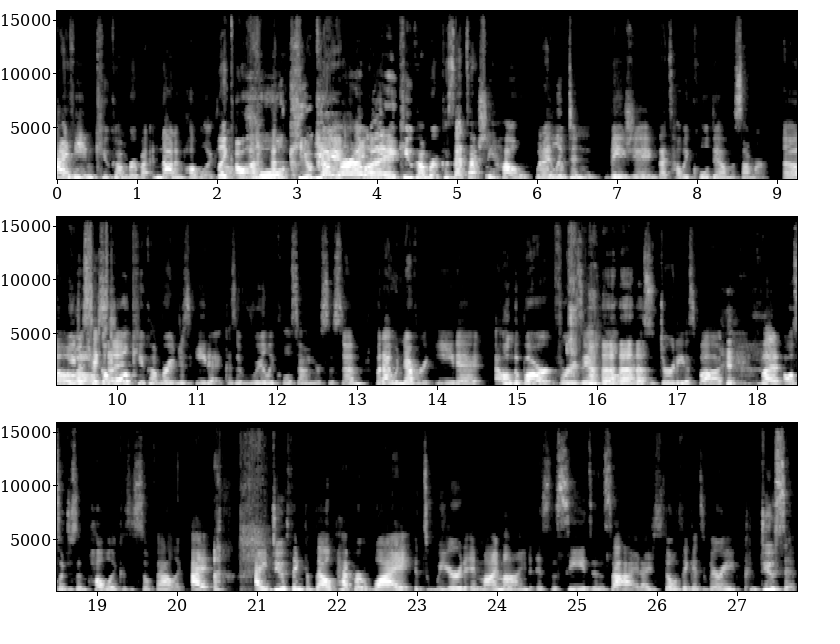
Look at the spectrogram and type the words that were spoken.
I've eaten cucumber, but not in public. like though. a whole cucumber. Yeah, yeah, I've eaten a cucumber because that's actually how when I lived in Beijing, that's how we cool down the summer. Oh, you just Oh, take a whole cucumber and just eat it because it really cools down your system. But I would never eat it on the BART, for example. that is dirty as fuck. But also just in public because it's so phallic. I I do think the bell pepper. Why it's weird in my mind is the seeds inside. I just don't think it's very conducive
